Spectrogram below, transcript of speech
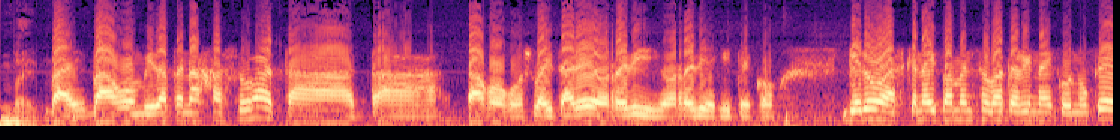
Bai. Bai, ba gonbidapena jasoa eta ta ta gogoz baita ere horreri, horreri egiteko. Gero azken aipamentzo bat egin nahiko nuke,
